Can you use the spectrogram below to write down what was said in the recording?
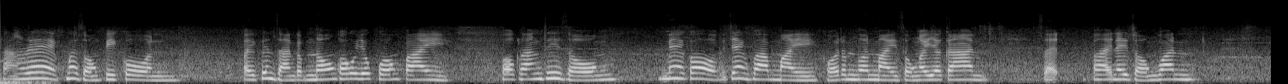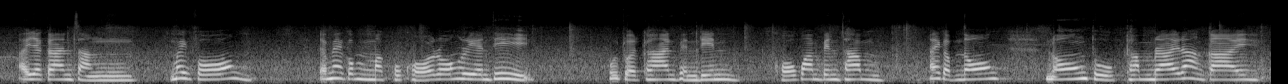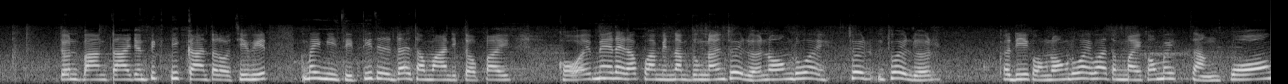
ครั้งแรกเมื่อสองปีก่อน ไปขึ้นศาลกับน้องเขาก็ยกฟ้องไป พอครั้งที่สองแม่ก็แจ้งความใหม่ ขอจำนวนใหม่ส่งอายการภายในสองวันอายการสั่งไม่ฟ้อง แล้วแม่ก็มาขอขอร้องเรียนที่ผู้ตรวจการแผ่นดิน ขอความเป็นธรรมให้กับน้อง น้องถูกทำร้ายร่างกาย จนปางตายจนพิพิการตลอดชีวิต ไม่มีสิทธิ์ที่จะได้ทำงานอีกต่อไป ขอให้แม่ได้รับความเป็นธรรมตรงนั้น ช่วยเหลือน้องด้วย ช่วยช่วยเหลือคดีของน้องด้วยว่าทำไมเขาไม่สั่งฟ้อง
